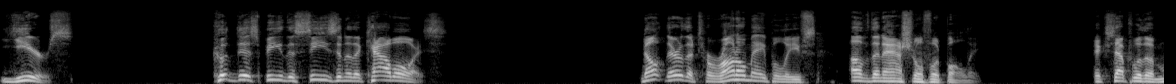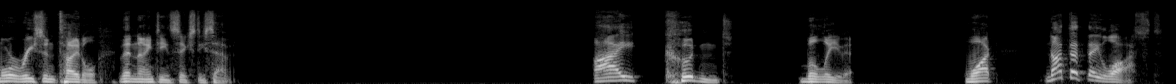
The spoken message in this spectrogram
years? Could this be the season of the Cowboys? No, they're the Toronto Maple Leafs of the National Football League, except with a more recent title than 1967. I couldn't believe it. What? Not that they lost.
